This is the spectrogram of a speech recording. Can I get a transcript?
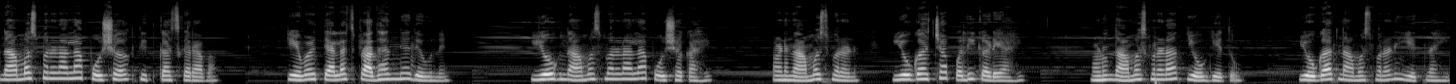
नामस्मरणाला पोषक तितकाच करावा. केवळ त्यालाच प्राधान्य देऊ नये. योग नामस्मरणाला पोषक आहे. पण नामस्मरण योगाच्या पलीकडे आहे. म्हणून नामस्मरणात योग येतो. योगात नामस्मरण येत नाही.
